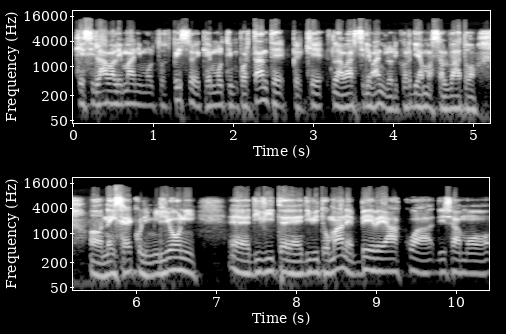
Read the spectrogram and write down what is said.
che si lava le mani molto spesso e che è molto importante perché lavarsi le mani, lo ricordiamo, ha salvato uh, nei secoli milioni eh, di, vite, di, vite, umane, beve acqua diciamo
